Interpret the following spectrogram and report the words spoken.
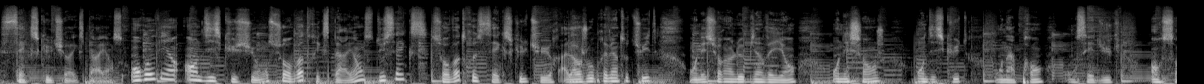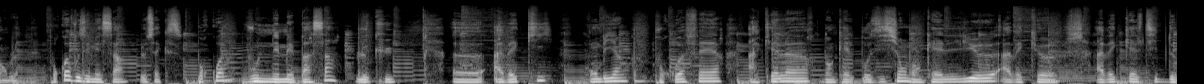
Sex Culture Experience. On revient en discussion sur votre expérience du sexe, sur votre sex culture. Alors je vous préviens tout de suite, on est sur un lieu bienveillant, on échange, on discute, on apprend, on s'éduque ensemble. Pourquoi vous aimez ça, le sexe? Pourquoi vous n'aimez pas ça, le cul? Euh, avec qui, combien, pourquoi faire, à quelle heure, dans quelle position, dans quel lieu, avec, euh, avec quel type de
